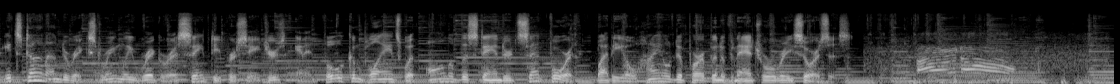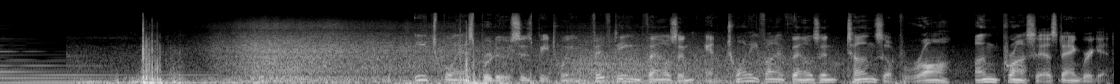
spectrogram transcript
It's done under extremely rigorous safety procedures and in full compliance with all of the standards set forth by the Ohio Department of Natural Resources. Each blast produces between 15,000 and 25,000 tons of raw, unprocessed aggregate.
